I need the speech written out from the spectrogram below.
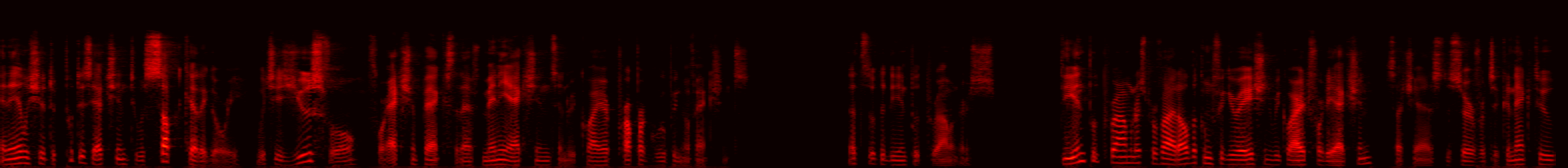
enables you to put this action to a subcategory, which is useful for action packs that have many actions and require proper grouping of actions. Let's look at the input parameters. The input parameters provide all the configuration required for the action, such as the server to connect to,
